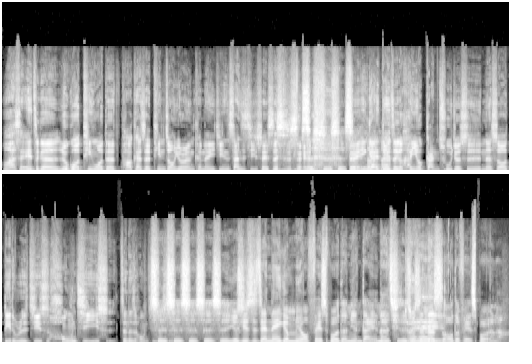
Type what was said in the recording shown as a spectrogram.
哇塞，哎，这个如果听我的 podcast 的听众，有人可能已经三十几岁、四十岁了，是是是是，对，应该对这个很有感触。就是那时候地图日记是红极一时，真的是红极一时。是是是是是，尤其是在那个没有 Facebook 的年代，那其实就是那时候的 Facebook 了。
